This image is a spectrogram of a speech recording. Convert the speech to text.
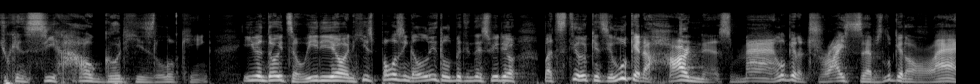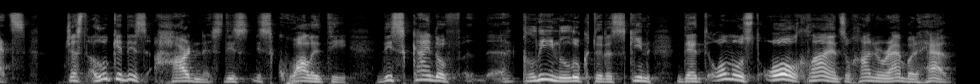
you can see how good he's looking. Even though it's a video and he's posing a little bit in this video, but still you can see, look at the hardness, man, look at the triceps, look at the lats. Just look at this hardness, this this quality, this kind of uh, clean look to the skin that almost all clients of Hany Rambod have.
